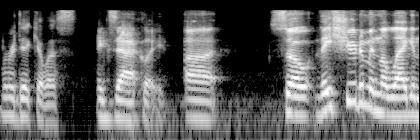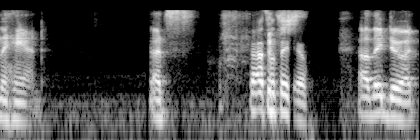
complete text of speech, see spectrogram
ridiculous. Exactly. Uh, so they shoot him in the leg and the hand. That's That's what they do. how they do it.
